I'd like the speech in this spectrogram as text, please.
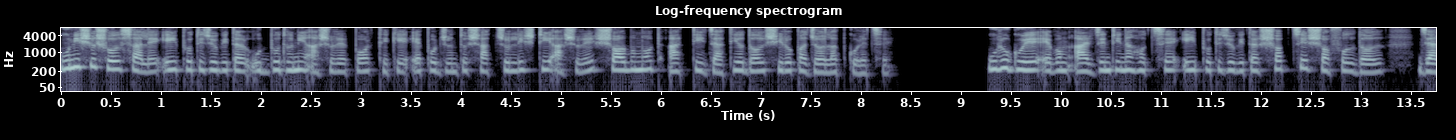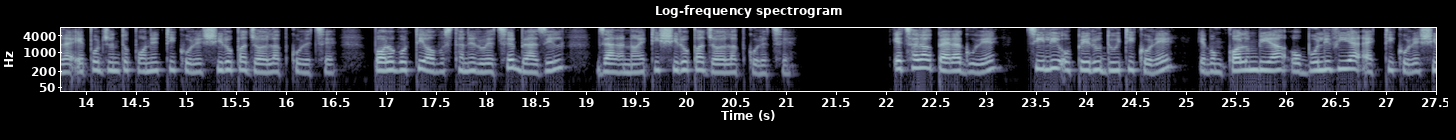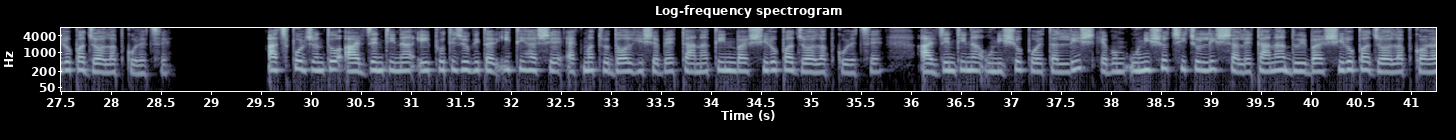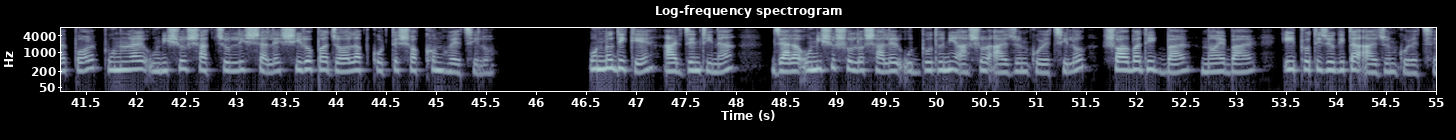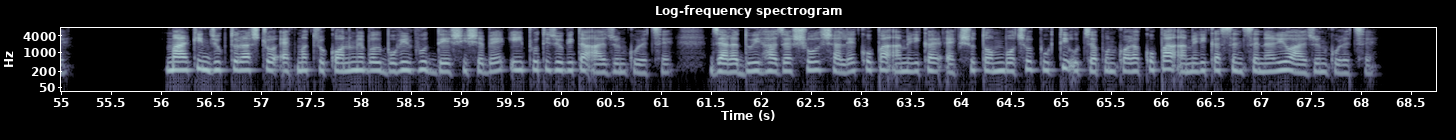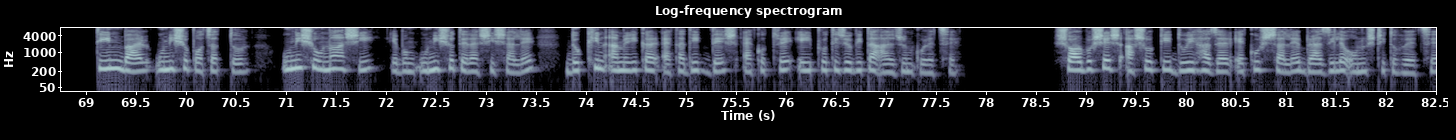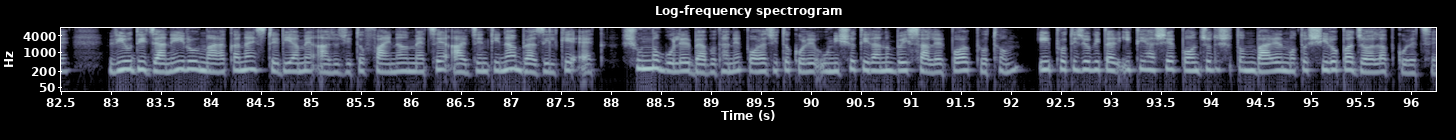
উনিশশো ষোলো সালে এই প্রতিযোগিতার উদ্বোধনী আসরের পর থেকে এ পর্যন্ত সাতচল্লিশটি আসরে সর্বমোট আটটি জাতীয় দল শিরোপা জয়লাভ করেছে। উরুগুয়ে এবং আর্জেন্টিনা হচ্ছে এই প্রতিযোগিতার সবচেয়ে সফল দল, যারা এ পর্যন্ত পনেরটি করে শিরোপা জয়লাভ করেছে। পরবর্তী অবস্থানে রয়েছে ব্রাজিল, যারা নয়টি শিরোপা জয়লাভ করেছে। এছাড়াও প্যারাগুয়ে, চিলি ও পেরু দুইটি করে এবং কলম্বিয়া ও বলিভিয়া একটি করে শিরোপা জয়লাভ করেছে। আজ পর্যন্ত আর্জেন্টিনা এই প্রতিযোগিতার ইতিহাসে একমাত্র দল হিসেবে টানা তিনবার শিরোপা জয়লাভ করেছে। আর্জেন্টিনা উনিশশো পঁয়তাল্লিশ এবং উনিশশো ছেচল্লিশ সালে টানা দুইবার শিরোপা জয়লাভ করার পর পুনরায় উনিশশো সাতচল্লিশ সালে শিরোপা জয়লাভ করতে সক্ষম হয়েছিল। অন্যদিকে, আর্জেন্টিনা, যারা উনিশশো ষোলো সালের উদ্বোধনী আসর আয়োজন করেছিল, সর্বাধিকবার নয়বার এই প্রতিযোগিতা আয়োজন করেছে। মার্কিন যুক্তরাষ্ট্র একমাত্র কনমেবল বহির্ভূত দেশ হিসেবে এই প্রতিযোগিতা আয়োজন করেছে, যারা দুই হাজার ষোল সালে কোপা আমেরিকার একশোতম বছর পূর্তি উদযাপন করা কোপা আমেরিকা সেন্সেনারিও আয়োজন করেছে। তিনবার উনিশশো পঁচাত্তর, উনিশশো এবং উনিশশো সালে দক্ষিণ আমেরিকার একাধিক দেশ একত্রে এই প্রতিযোগিতা আয়োজন করেছে। সর্বশেষ আসরটি দুই হাজার একুশ সালে ব্রাজিলে অনুষ্ঠিত হয়েছে। ভিউদি জানেইরুর মারাকানা স্টেডিয়ামে আয়োজিত ফাইনাল ম্যাচে আর্জেন্টিনা ব্রাজিলকে এক শূন্য গোলের ব্যবধানে পরাজিত করে উনিশশো তিরানব্বই সালের পর প্রথম এই প্রতিযোগিতার ইতিহাসে পঞ্চদশতম বারের মতো শিরোপা জয়লাভ করেছে।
